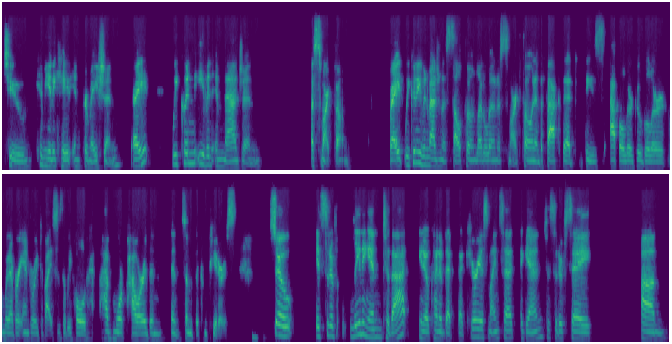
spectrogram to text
to communicate information, right? We couldn't even imagine a smartphone right? We couldn't even imagine a cell phone, let alone a smartphone. And the fact that these Apple or Google or whatever Android devices that we hold have more power than, than some of the computers. So it's sort of leaning into that, you know, kind of that, that curious mindset again to sort of say, um,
